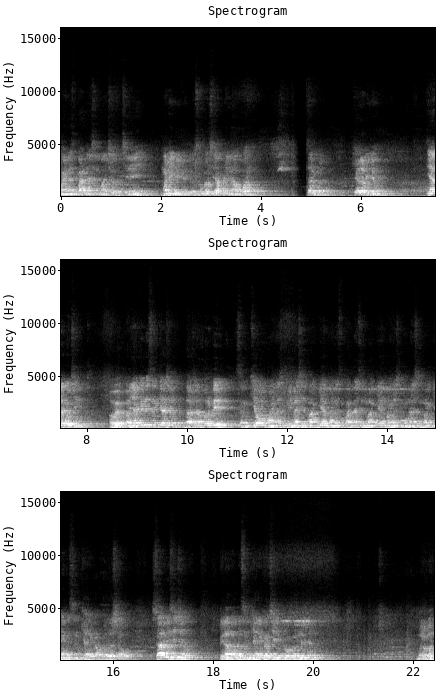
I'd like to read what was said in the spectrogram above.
માઇનસ 5 ના છેદમાં 6 છે એ મળી ગઈ તો શું કરશે આપણે એના ઉપર? સર્કલ ખ્યાલ આવી ગયો? ત્યાર પછી હવે અહીંયા કેટલી સંખ્યા છે દાખલા નંબર 2 સંખ્યાઓ -2 ના છેદમાં 11 -5 ના છેદમાં 11 -9 ના છેદમાં 11 ને સંખ્યા રેખા પર દર્શાવો શા વિશે છે પહેલા તો આપણે સંખ્યા રેખા છે ડ્રો કરી લઈએ બરોબર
